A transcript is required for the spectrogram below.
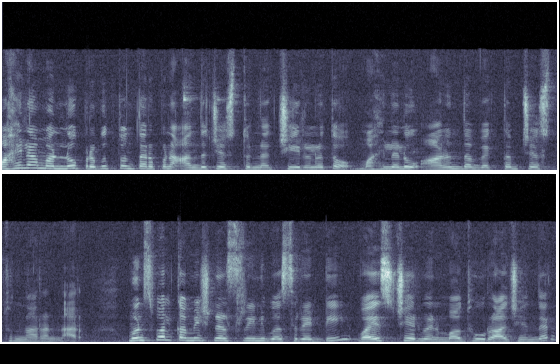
మహిళామణులు ప్రభుత్వం తరపున అందజేస్తున్న చీరలతో మహిళలు ఆనందం వ్యక్తం చేస్తున్నారన్నారు. Municipal commissioner Srinivasareddy vice chairman Madhu Rajender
